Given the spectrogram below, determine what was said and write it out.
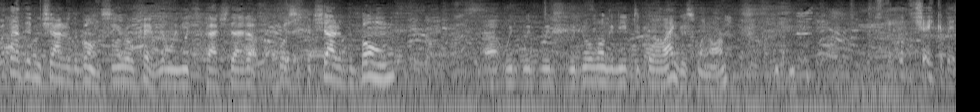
But that didn't shatter the bone, so you're okay. We only need to patch that up. Of course, if it shattered the bone, uh, we'd, we'd, we'd, we'd no longer need to call Angus one arm. Still got to shake a bit.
